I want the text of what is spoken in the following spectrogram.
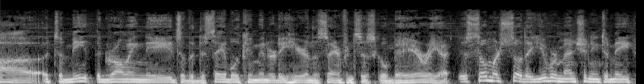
Uh, to meet the growing needs of the disabled community here in the San Francisco Bay Area. So much so that you were mentioning to me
